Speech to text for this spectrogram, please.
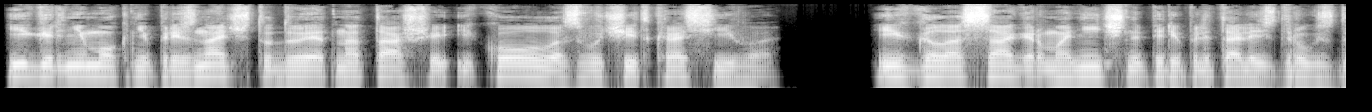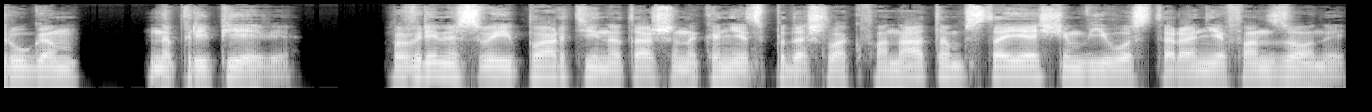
Игорь не мог не признать, что дуэт Наташи и Коула звучит красиво. Их голоса гармонично переплетались друг с другом на припеве. Во время своей партии Наташа наконец подошла к фанатам, стоящим в его стороне фанзоны,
